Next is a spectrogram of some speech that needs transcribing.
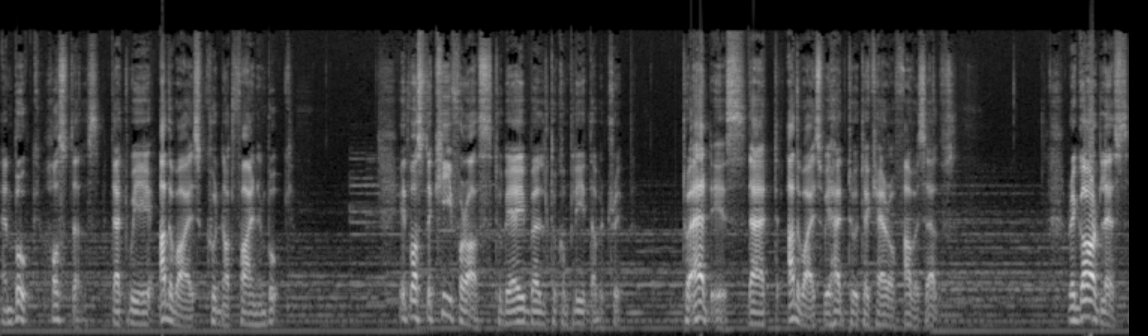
and book hostels that we otherwise could not find and book. It was the key for us to be able to complete our trip. To add is that otherwise we had to take care of ourselves. Regardless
